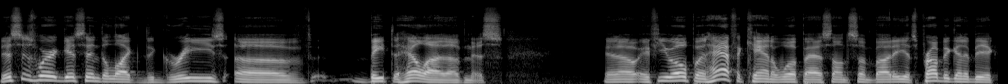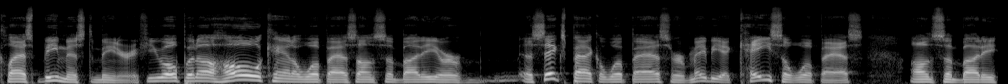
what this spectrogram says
this is where it gets into like degrees of beat the hell out ofness. You know, if you open half a can of whoop ass on somebody, it's probably going to be a Class B misdemeanor. If you open a whole can of whoop ass on somebody, or a six pack of whoop ass, or maybe a case of whoop ass on somebody,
